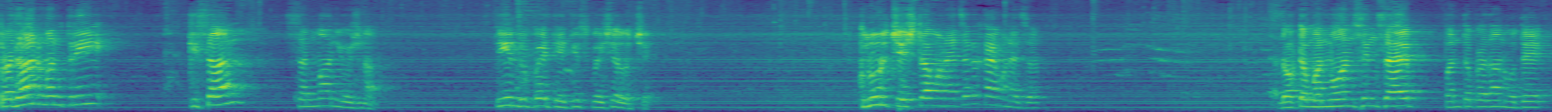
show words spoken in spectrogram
प्रधानमंत्री किसान सन्मान योजना तीन रुपये तेहतीस पैसे रोजचे. क्रूर चेष्टा म्हणायचं का काय म्हणायचं? डॉक्टर मनमोहन सिंग साहेब पंतप्रधान होते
